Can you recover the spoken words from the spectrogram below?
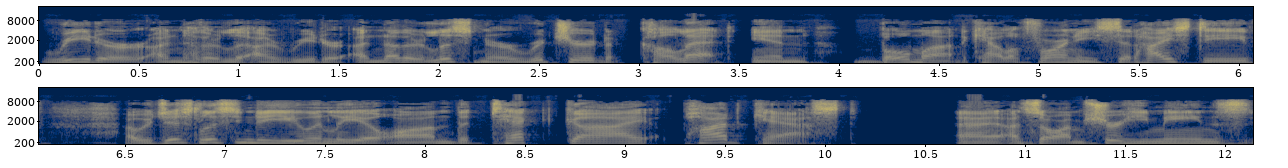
reader, another uh, reader, another listener, Richard Collette in Beaumont, California. He said, "Hi, Steve. I was just listening to you and Leo on the Tech Guy podcast." Uh, and so I'm sure he means,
